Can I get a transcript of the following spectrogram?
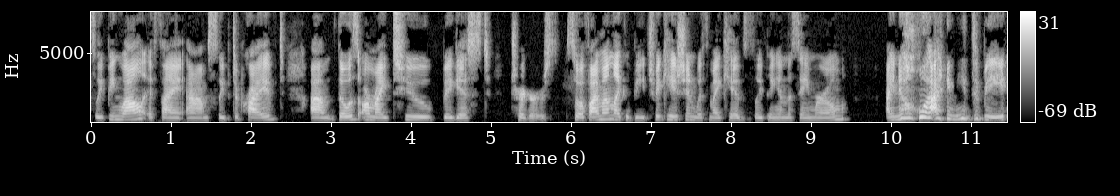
sleeping well, if I am sleep deprived, um, those are my two biggest triggers. So if I'm on like a beach vacation with my kids sleeping in the same room, I know I need to be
